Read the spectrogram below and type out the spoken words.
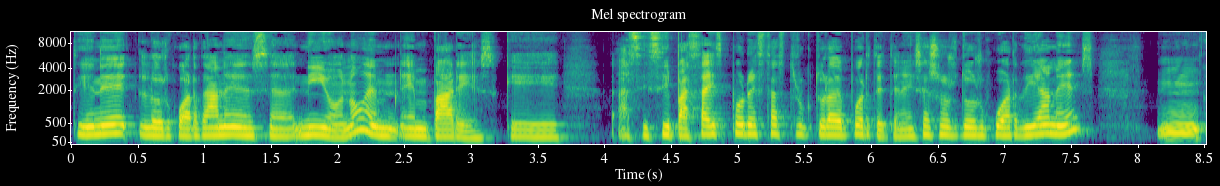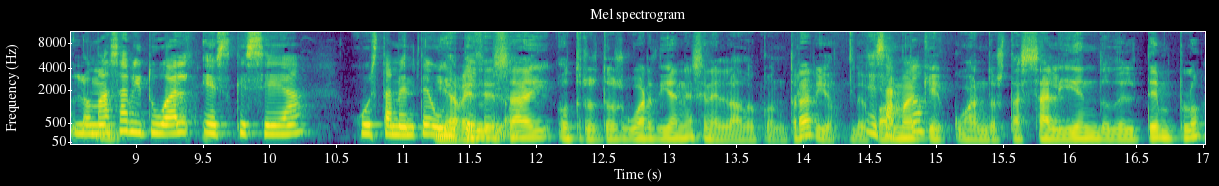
tiene los guardanes eh, Nio, ¿no? En, en pares, que así si pasáis por esta estructura de puerta y tenéis esos dos guardianes, mm, lo más habitual es que sea justamente un Y a veces templo. hay otros dos guardianes en el lado contrario, de Exacto. forma que cuando estás saliendo del templo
